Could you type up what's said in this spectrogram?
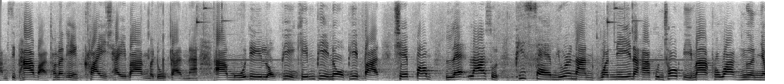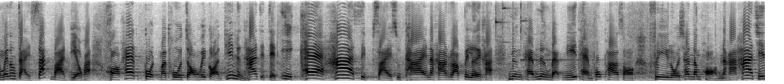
35 บาท เท่านั้นเองใครใช้บ้างมาดูกันนะอาหมูดีหลกพี่คิม พี่โนพี่ปาดเชฟป้อม และล่าสุด พี่แซมยุรนันท์วันนี้นะคะ คุณโชคดีมาก เพราะว่าเงินยังไม่ต้องจ่ายสักบาทเดียวค่ะ ขอแค่กดมาโทรจองไว้ก่อนที่ 1577 อีกแค่ 50 สายสุดท้ายนะคะ รับไปเลยค่ะ 1 แถม 1 แบบนี้แถมพกพา2 ฟรีโลชั่นน้ำหอมนะคะ 5 ชิ้น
